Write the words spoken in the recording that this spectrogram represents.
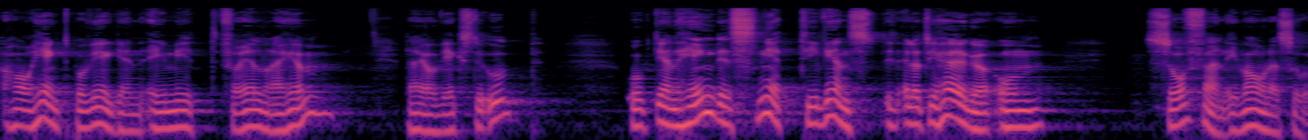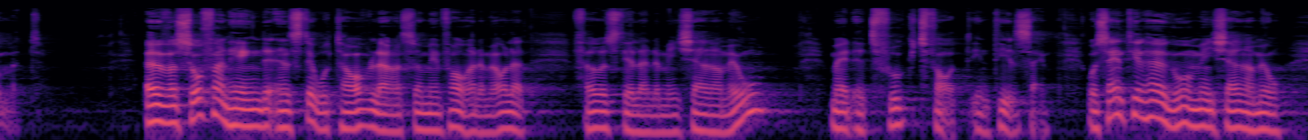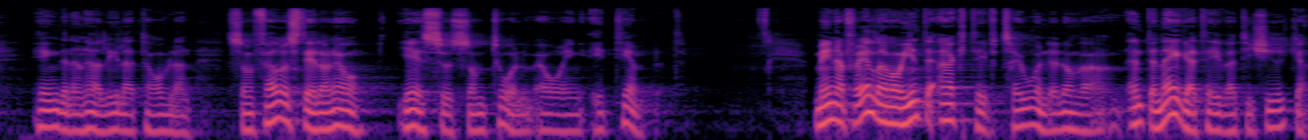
har hängt på väggen i mitt föräldrahem där jag växte upp. Och den hängde snett till, vänster, eller till höger om soffan i vardagsrummet. Över soffan hängde en stor tavla som min far hade målat föreställande min kära mor med ett fruktfat intill sig. Och sen till höger om min kära mor hängde den här lilla tavlan som föreställer då Jesus som tolvåring i templet. Mina föräldrar var inte aktivt troende, de var inte negativa till kyrkan.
